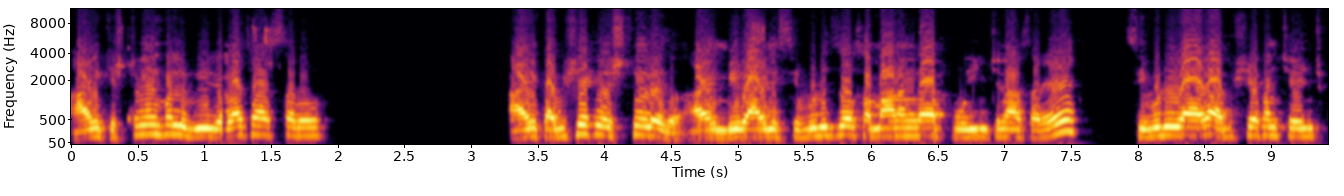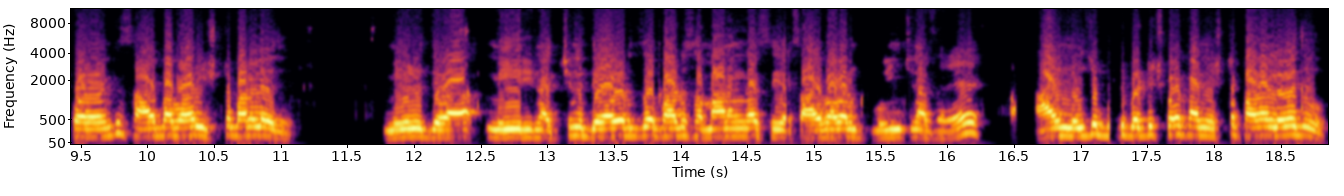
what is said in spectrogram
ఆయనకి ఇష్టం లేని పనులు వీళ్ళు ఎలా చేస్తారు? ఆయనకి అభిషేకం ఇష్టం లేదు. ఆయన మీరు ఆయన శివుడితో సమానంగా పూజించినా సరే శివుడి లాగా అభిషేకం చేయించుకోవడానికి సాయిబాబా వారు ఇష్టపడలేదు. మీరు మీరు నచ్చిన దేవుడితో పాటు సమానంగా సాయిబాబాను పూజించినా సరే ఆయన నుంచి బుట్టి పెట్టించుకోవడానికి ఆయన ఇష్టపడలేదు.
